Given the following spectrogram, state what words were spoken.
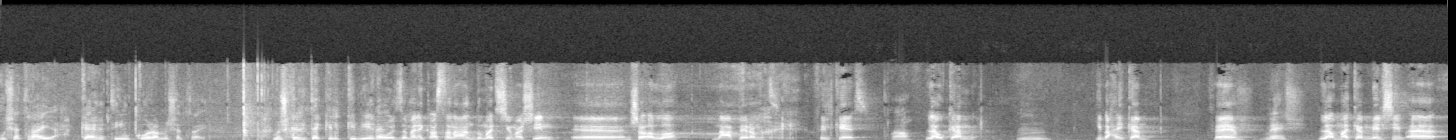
مش هتريح. كتيم كورة مش هتريح. مشكلتك هو الكبيره الزمالك أصلا عنده ماتش يوم 20 آه، إن شاء الله مع بيراميدز في الكاس. آه. لو كمل يبقى هيكمل. فاهم؟ ماشي لو ما كملش يبقى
